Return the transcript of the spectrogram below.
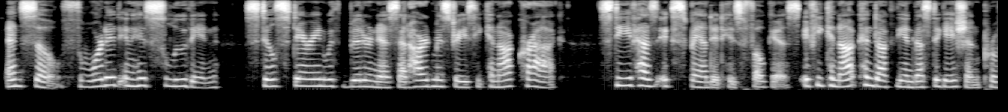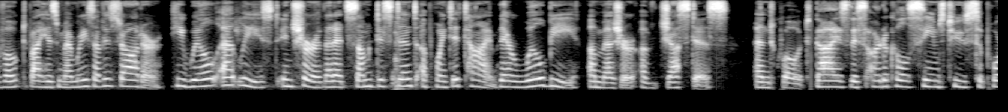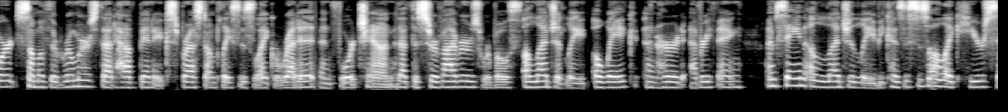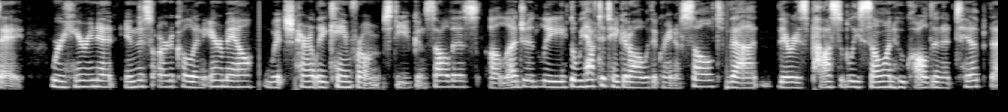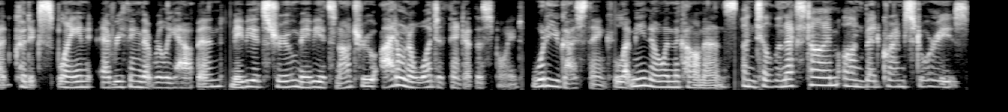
And so, thwarted in his sleuthing, still staring with bitterness at hard mysteries he cannot crack, Steve has expanded his focus. If he cannot conduct the investigation provoked by his memories of his daughter, he will at least ensure that at some distant appointed time there will be a measure of justice End quote. Guys, this article seems to support some of the rumors that have been expressed on places like Reddit and 4chan that the survivors were both allegedly awake and heard everything. I'm saying allegedly because this is all like hearsay. We're hearing it in this article in Airmail, which apparently came from Steve Goncalves, allegedly. So we have to take it all with a grain of salt that there is possibly someone who called in a tip that could explain everything that really happened. Maybe it's true, maybe it's not true. I don't know what to think at this point. What do you guys think? Let me know in the comments. Until the next time on Bed Crime Stories.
